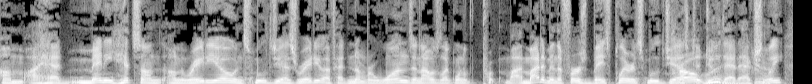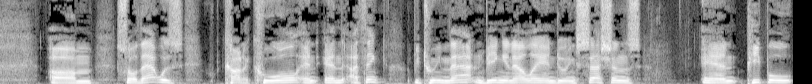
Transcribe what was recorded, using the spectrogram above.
Um, I had many hits on, on radio and smooth jazz radio. I've had number ones, and I was like one of the, I might have been the first bass player in smooth jazz to do that actually. Um, so that was kind of cool, and and I think between that and being in LA and doing sessions. And people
